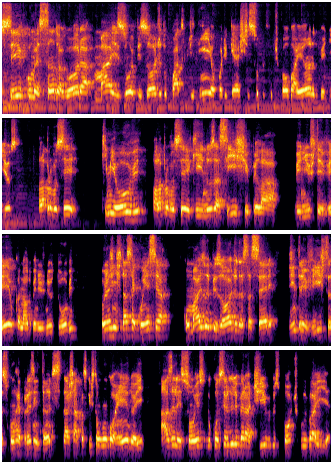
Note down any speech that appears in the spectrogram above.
você, começando agora mais um episódio do 4 de Linha, o podcast sobre futebol baiano do BNews. Falar para você que me ouve, falar para você que nos assiste pela BNews TV, o canal do BNews no YouTube. Hoje a gente dá sequência com mais um episódio dessa série de entrevistas com representantes das chapas que estão concorrendo aí às eleições do Conselho Deliberativo do Esporte Clube Bahia.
